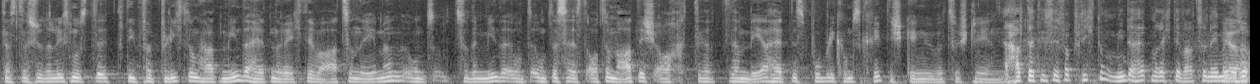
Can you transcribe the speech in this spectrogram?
dass der Journalismus die Verpflichtung hat, Minderheitenrechte wahrzunehmen und, zu den Minder und, und das heißt automatisch auch der, der, Mehrheit des Publikums kritisch gegenüberzustehen. Hat er diese Verpflichtung, Minderheitenrechte wahrzunehmen? Ja. Also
